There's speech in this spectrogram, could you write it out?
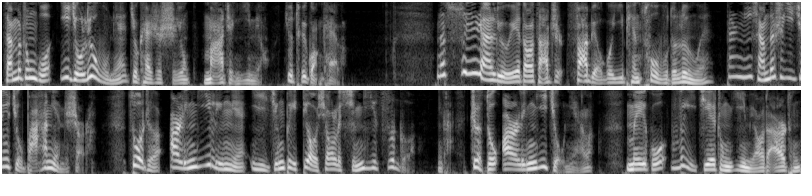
咱们中国一九六五年就开始使用麻疹疫苗，就推广开了。那虽然《柳叶刀》杂志发表过一篇错误的论文，但是你想，那是一九九八年的事儿啊。作者二零一零年已经被吊销了行医资格。你看，这都二零一九年了，美国未接种疫苗的儿童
